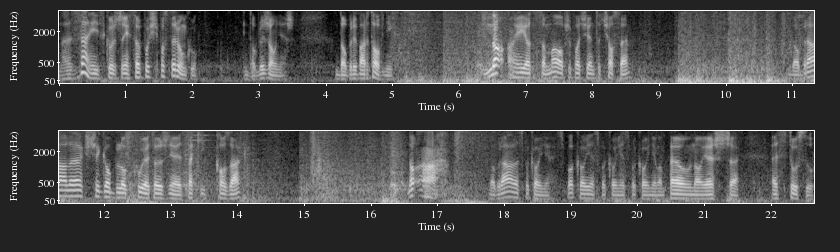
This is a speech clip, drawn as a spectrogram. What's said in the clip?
No ale za nic, kurczę, nie chcę opuścić posterunku. Dobry żołnierz. Dobry wartownik. No i od co mało przypłaciłem to ciosem. Dobra, ale jak się go blokuje, to już nie jest taki kozak. No, ach. Dobra, ale spokojnie, spokojnie, spokojnie, spokojnie. Mam pełno jeszcze estusów.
